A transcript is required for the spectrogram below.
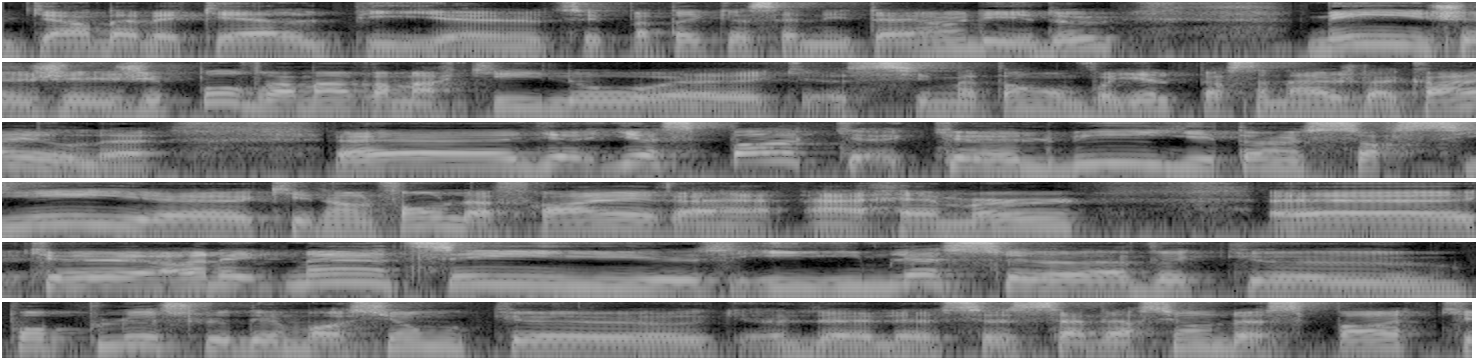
gardes avec elle, puis peut-être que ce n'était un des deux. Mais j'ai pas vraiment remarqué là, euh, si mettons on voyait le personnage de Kyle. Il euh, y, a Spock que lui il est un sorcier euh, qui est dans le fond le frère à, Hammer. que honnêtement, il, me laisse avec pas plus d'émotion que, sa version de Spock.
